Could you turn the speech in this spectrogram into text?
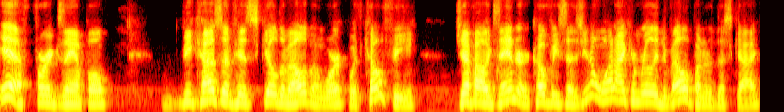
if, for example, because of his skill development work with Kofi, Jeff Alexander, Kofi says, you know what, I can really develop under this guy,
